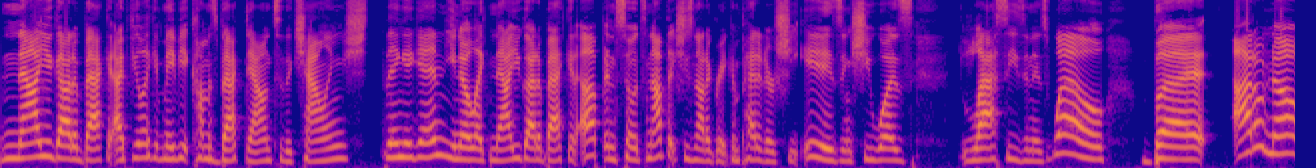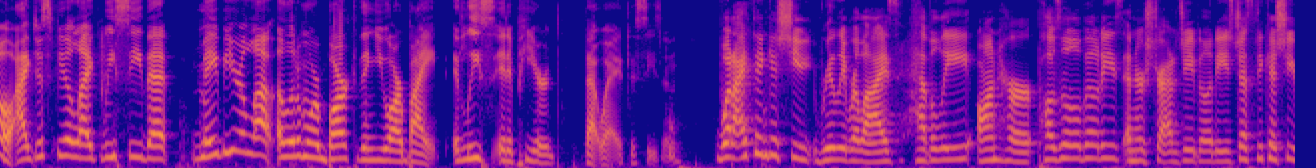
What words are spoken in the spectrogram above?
now you got to back it. I feel like it maybe it comes back down to the challenge thing again. You know, like now you got to back it up. And so it's not that she's not a great competitor. She is, and she was last season as well. But I don't know. I just feel like we see that maybe you're a lot a little more bark than you are bite. At least it appeared that way this season. What I think is she really relies heavily on her puzzle abilities and her strategy abilities just because she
